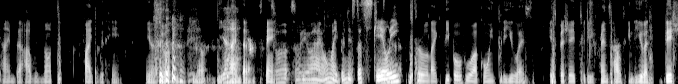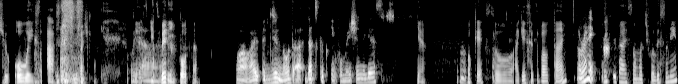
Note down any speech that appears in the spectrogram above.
time that I would not fight with him. You know, during you know the Yeah. time that I'm staying. So, so do I. Oh my goodness, that's scary. So, like people who are going to the US, especially to the friend's house in the US, they should always ask this question. Oh, Yes, yeah. it's very important. Wow, I, I didn't know that. That's good information, I guess. Yeah. Okay, so I guess it's about time. All right. Thank you guys so much for listening.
